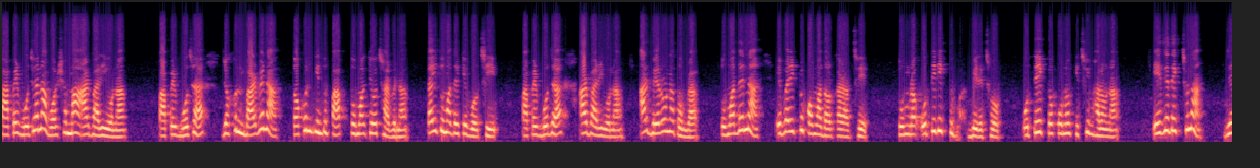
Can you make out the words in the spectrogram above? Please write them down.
পাপের বোঝা না বর্ষা মা আর বাড়িও না। পাপের বোঝা যখন বাড়বে না, তখন কিন্তু পাপ তোমাকেও ছাড়বে না। তাই তোমাদেরকে বলছি, পাপের বোঝা আর বাড়িও না, আর বেরো না তোমরা। তোমাদের না এবার একটু কমা দরকার আছে। তোমরা অতিরিক্ত বেড়েছো, অতিরিক্ত কোনো কিছুই ভালো না। এই যে দেখছ না, যে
